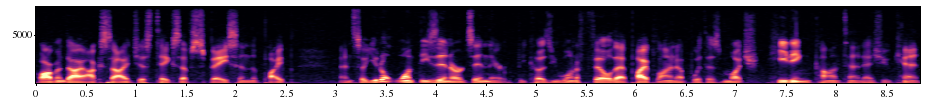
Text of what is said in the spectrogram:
Carbon dioxide just takes up space in the pipe. And so you don't want these inerts in there because you want to fill that pipeline up with as much heating content as you can.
